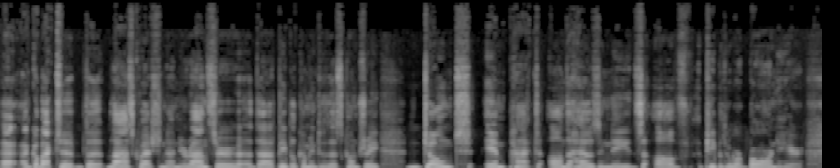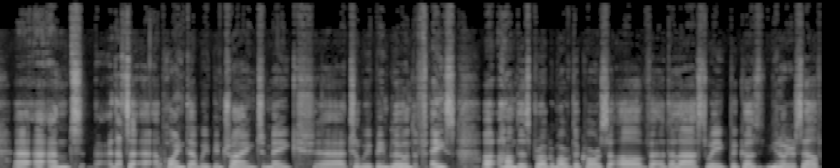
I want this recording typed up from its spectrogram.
uh, I go back to the last question and your answer that people coming to this country don't impact on the housing needs of people who were born here. Uh, and that's a, a, point that we've been trying to make uh, till we've been blue in the face uh, on this programme over the course of the last week because, you know yourself,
